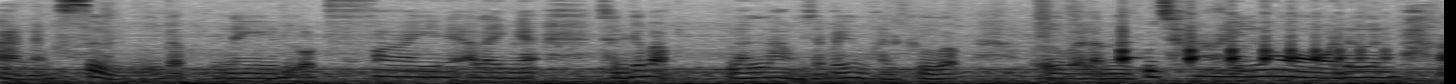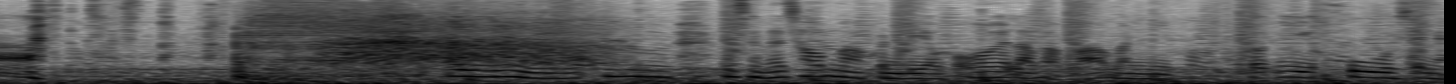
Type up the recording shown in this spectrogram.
อ่านหนังสือแบบในในรถไฟเนี่ยอะไรเงี้ย ฉันก็แบบละล่ำฉันไปสำคัญคือแบบเออเวลามีผู้ชายหล่อเดินผ่านอะไรอย่างเงี้ยแต่ฉันน่าชอบมาคนเดียวเพราะว่าเวลาแบบว่ามันมีเก้าอี้คู่ใช่ไหม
